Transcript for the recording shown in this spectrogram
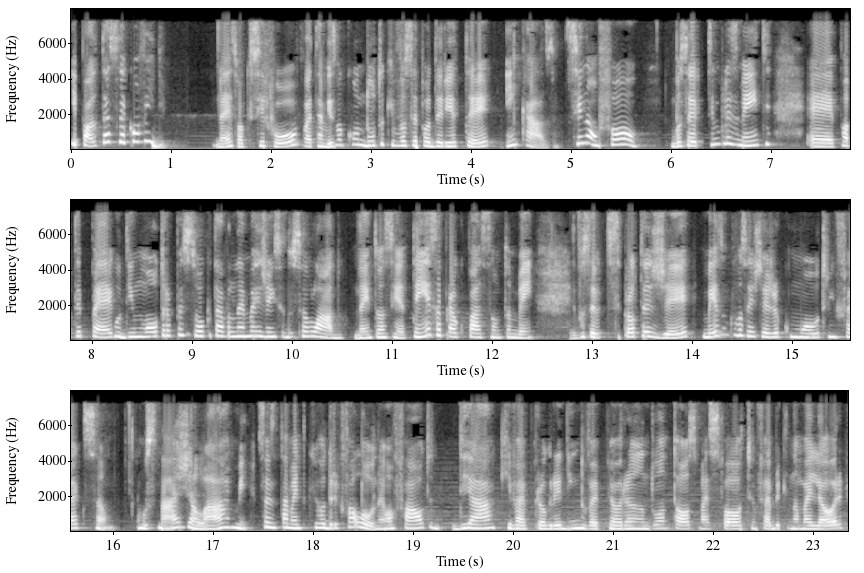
E pode até ser Covid. Né? Só que se for, vai ter a mesma conduta que você poderia ter em casa. Se não for, você simplesmente é, pode ter pego de uma outra pessoa que estava na emergência do seu lado, né? Então, assim, tem essa preocupação também de você se proteger, mesmo que você esteja com uma outra infecção. Os sinais de alarme são exatamente o que o Rodrigo falou, né? Uma falta de ar que vai progredindo, vai piorando, uma tosse mais forte, uma febre que não melhora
